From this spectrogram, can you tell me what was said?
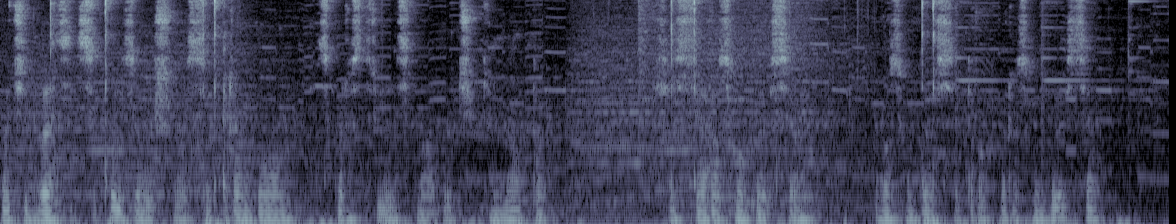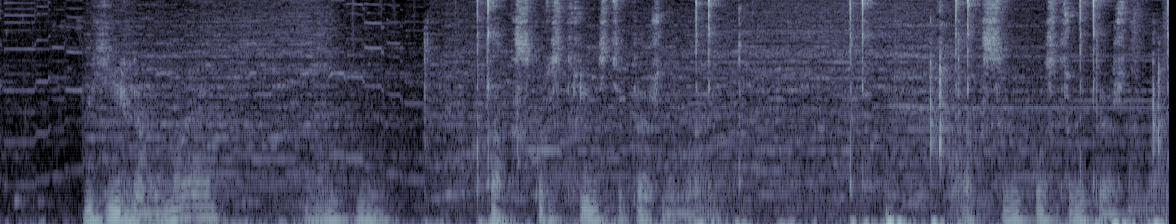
Хоч і 20 секунд залишилося, треба було мабуть, чи кімнату. Щось я розгубився. Розгубився, трохи розгубився. Гілля немає. Мгм. Так, скорострільності теж немає. Так, сили пострілу теж немає.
